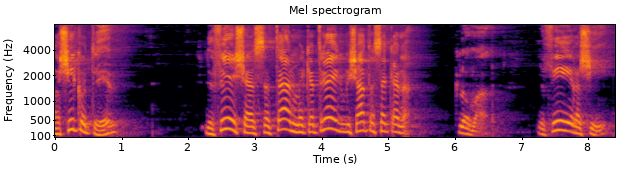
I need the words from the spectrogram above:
רש"י כותב לפי שהשטן מקטרג בשעת הסכנה. כלומר, לפי רש"י,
